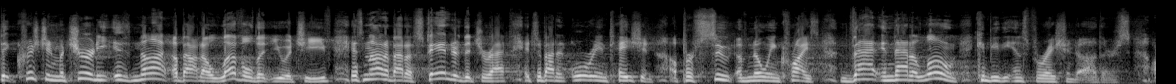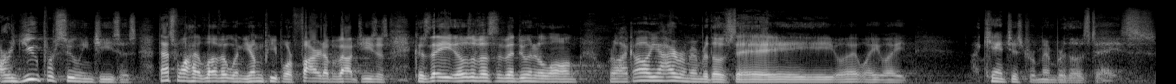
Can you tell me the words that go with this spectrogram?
that Christian maturity is not about a level that you achieve, it's not about a standard that you're at. It's about an orientation, a pursuit of knowing Christ. That and that alone can be the inspiration to others. Are you pursuing Jesus? That's why I love it when young people are fired up about Jesus because they, those of us that have been doing it along, we're like, oh yeah, I remember those days. Wait, wait, wait. I can't just remember those days.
